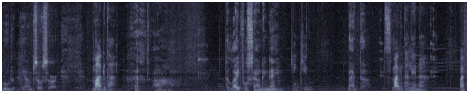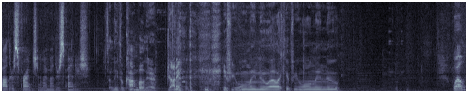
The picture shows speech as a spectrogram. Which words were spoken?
rude of me. I'm so sorry. Magda. Ah, delightful sounding name, Thank you. Magda. It's Magdalena. My father's French and my mother's Spanish. It's a lethal combo there, Johnny. If you only knew, Alec, if you only knew. Well,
